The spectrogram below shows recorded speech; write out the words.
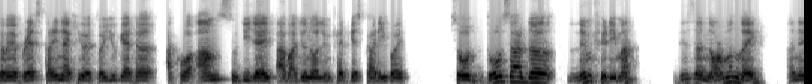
તમે બ્રેસ કરી નાખી હોય તો યુ ગેટ આખો આર્મ સૂજી જાય આ બાજુનો લિમ્ફેટિસ કાઢી હોય. So those are the lymphedema this the normal leg અને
